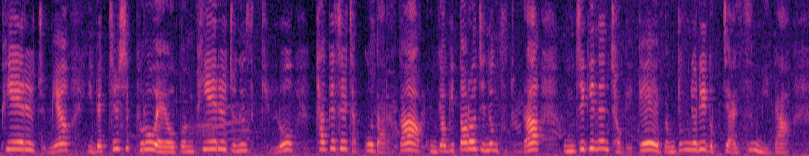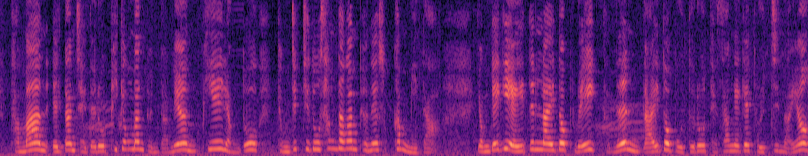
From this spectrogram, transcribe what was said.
피해를 주며 270% 에어본 피해를 주는 스킬로 타겟을 잡고 날아가 공격이 떨어지는 구조라 움직이는 적에게 명중률이 높지 않습니다. 다만 일단 제대로 피격만 된다면 피해량도 경직치도 상당한 편에 속합니다. 연계기 에이든 라이더 브레이크는 라이더 모드로 대상에게 돌진하여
